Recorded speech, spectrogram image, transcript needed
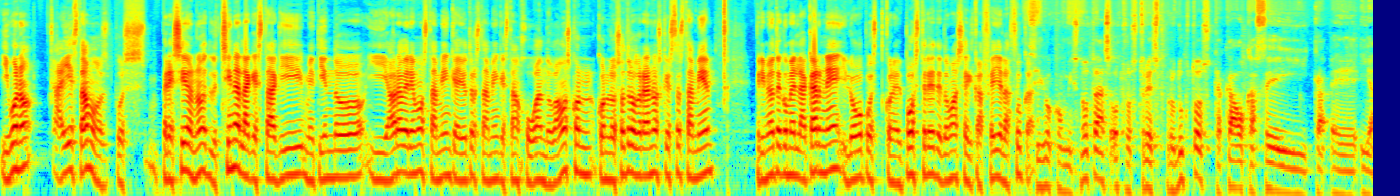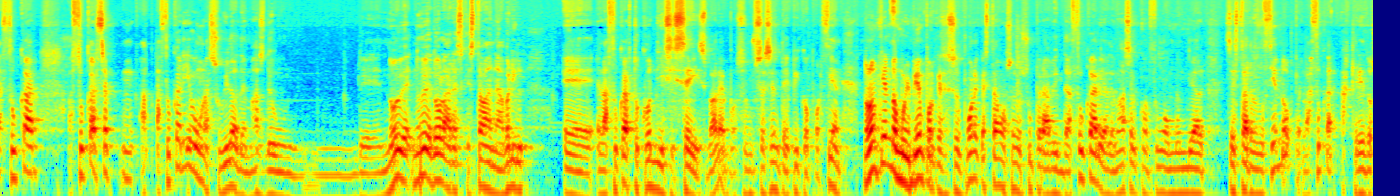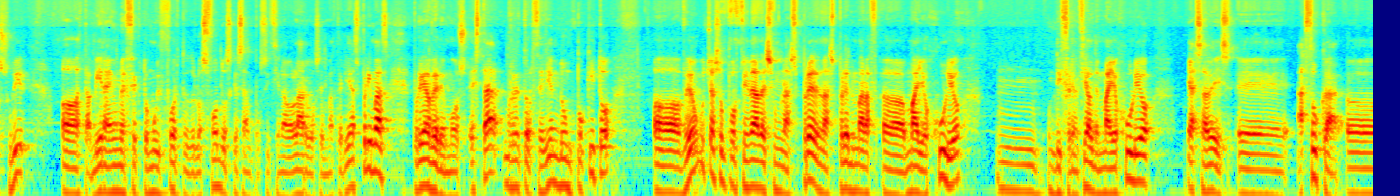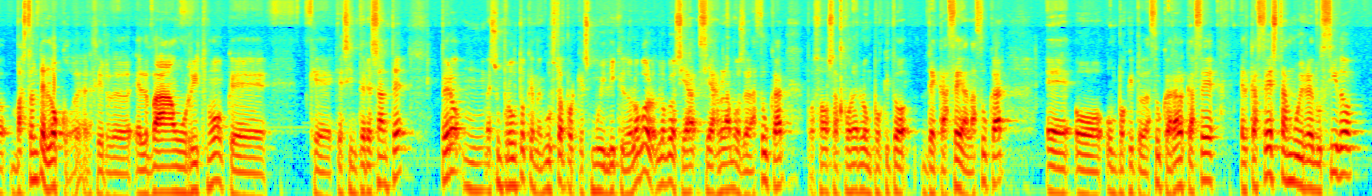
Y bueno, ahí estamos, pues presión, ¿no? China es la que está aquí metiendo y ahora veremos también que hay otros también que están jugando. Vamos con, con los otros granos que estos también primero te comes la carne y luego pues con el postre te tomas el café y el azúcar. Sigo con mis notas, otros tres productos, cacao, café y, eh, azúcar. Azúcar, azúcar lleva una subida de más de, un, de 9, dólares que estaba en abril. Eh, el azúcar tocó 16, ¿vale? Pues un 60 y pico por cien. No lo entiendo muy bien porque se supone que estamos en un superávit de azúcar y además el consumo mundial se está reduciendo, pero el azúcar ha querido subir. Ah, también hay un efecto muy fuerte de los fondos que se han posicionado largos en materias primas, pero ya veremos. Está retrocediendo un poquito. Ah, veo muchas oportunidades en una spread, en la spread uh, mayo-julio, mm, un diferencial de mayo-julio. Ya sabéis, eh, azúcar bastante loco, eh, es decir, eh, él va a un ritmo que, que, es interesante pero mm, es un producto que me gusta porque es muy líquido. Luego, luego si, si, hablamos del azúcar, pues vamos a ponerle un poquito de café al azúcar. Eh, o un poquito de azúcar al café. El café está muy reducido,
